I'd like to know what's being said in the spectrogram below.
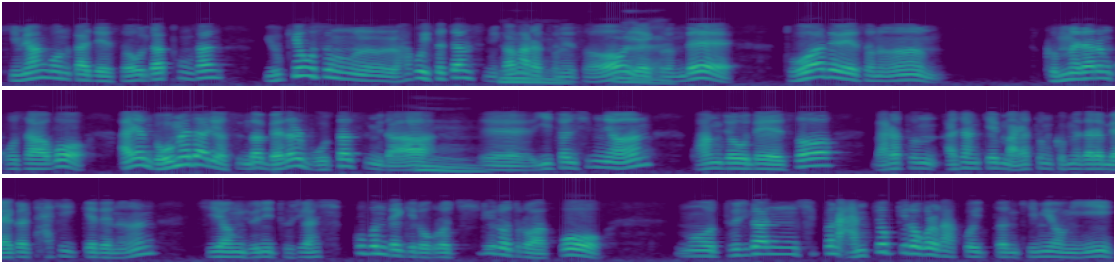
김양곤까지 해서 우리가 통산 6회 우승을 하고 있었지 않습니까? 음. 마라톤에서. 네. 예, 그런데 도하 대회에서는 금메달은 고사하고 아예 노메달이었습니다. 메달을 못 땄습니다. 음. 예, 2010년 광저우 대회에서 마라톤 아시안 게임 마라톤 금메달의 맥을 다시 잇게 되는 지영준이 2시간 19분 대 기록으로 7위로 들어왔고 뭐 2시간 10분 안쪽 기록을 갖고 있던 김용이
